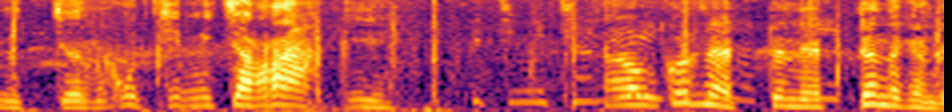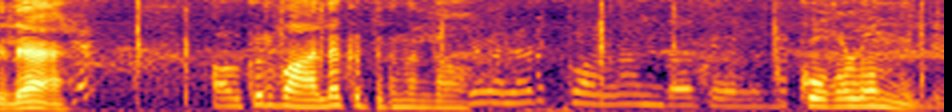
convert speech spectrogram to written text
മിച്ചറ് കുച്ചി മിച്ചറാക്കി. അവൾക്കൊരു നെറ്റ് നെറ്റ് എന്തൊക്കെ ഉണ്ട് അല്ലേ അവൾക്കൊരു വല കിട്ടുന്നല്ലോ കുളമൊന്നുമില്ല. അമ്പലോ എന്തോ തോന്നുന്നു കോളൊന്നുമില്ല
